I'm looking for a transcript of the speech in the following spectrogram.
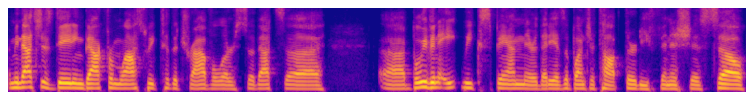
I mean, that's just dating back from last week to the Traveler. So that's, uh, uh, I believe, an eight week span there that he has a bunch of top 30 finishes. So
